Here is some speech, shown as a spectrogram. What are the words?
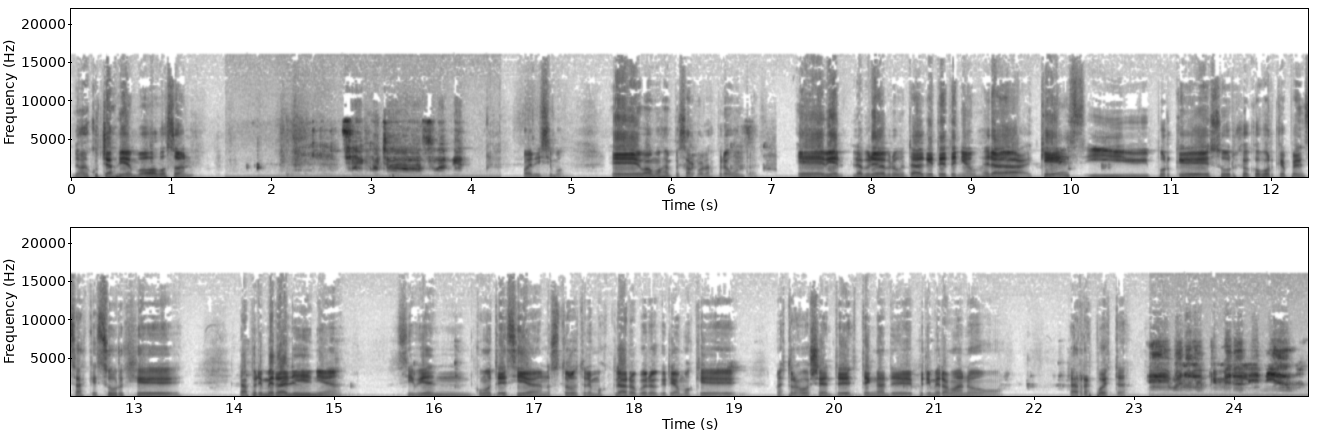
¿Nos escuchás bien vos, Bozón? Sí, escucho súper bien. Buenísimo. Eh, vamos a empezar con las preguntas. Eh, bien, la primera pregunta que te teníamos era ¿qué es y por qué surge o por qué pensás que surge la primera línea? Si bien, como te decía, nosotros lo tenemos claro, pero queríamos que nuestros oyentes tengan de primera mano la respuesta. Eh, bueno, la primera línea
